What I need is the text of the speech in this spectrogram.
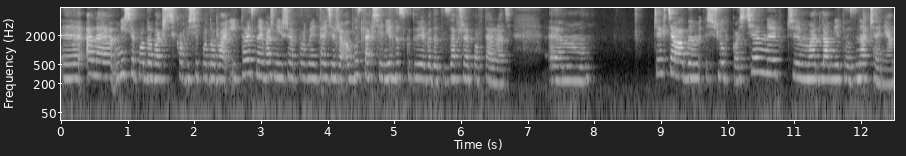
E, Ale mi się podoba, Krzyśkowi się podoba i to jest najważniejsze. Pamiętajcie, że o gustach się nie dyskutuje, będę to zawsze powtarzać. Em, czy chciałabym ślub kościelny, czy ma dla mnie to znaczenie?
